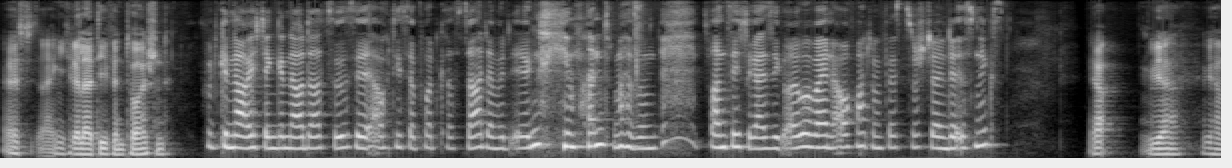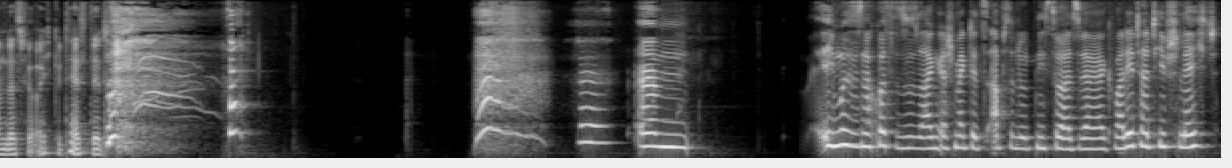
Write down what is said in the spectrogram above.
Er ist eigentlich relativ enttäuschend. Gut, genau, ich denke, genau dazu ist ja auch dieser Podcast da, damit irgendjemand mal so einen 20, 30 Euro Wein aufmacht, um festzustellen, der ist nix. Ja, wir, wir haben das für euch getestet. Ähm, ich muss jetzt noch kurz dazu sagen, er schmeckt jetzt absolut nicht so, als wäre er qualitativ schlecht.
